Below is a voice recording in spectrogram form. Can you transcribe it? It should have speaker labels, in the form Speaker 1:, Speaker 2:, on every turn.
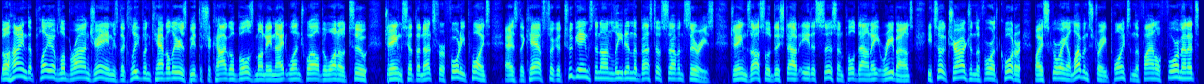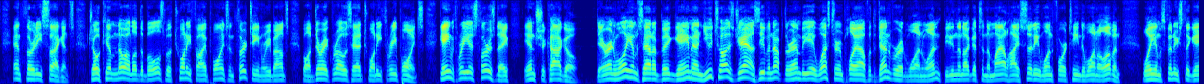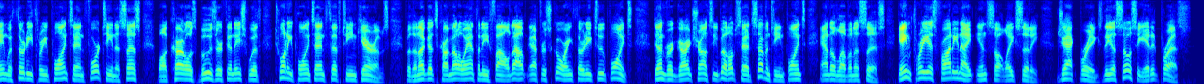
Speaker 1: Behind the play of LeBron James, the Cleveland Cavaliers beat the Chicago Bulls Monday night 112 to 102. James hit the nuts for 40 points as the Cavs took a two games to none lead in the best of 7 series. James also dished out 8 assists and pulled down 8 rebounds. He took charge in the fourth quarter by scoring 11 straight points in the final 4 minutes and 30 seconds. Joakim Noah led the Bulls with 25 points and 13 rebounds while Derrick Rose had 23 points. Game 3 is Thursday in Chicago. Deron Williams had a big game, and Utah's Jazz even up their NBA Western playoff with Denver at 1 1, beating the Nuggets in the Mile High City 114 to 111. Williams finished the game with 33 points and 14 assists, while Carlos Boozer finished with 20 points and 15 caroms. For the Nuggets, Carmelo Anthony fouled out after scoring 32 points. Denver guard Chauncey Billups had 17 points and 11 assists. Game 3 is Friday night in Salt Lake City. Jack Briggs, The Associated Press.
